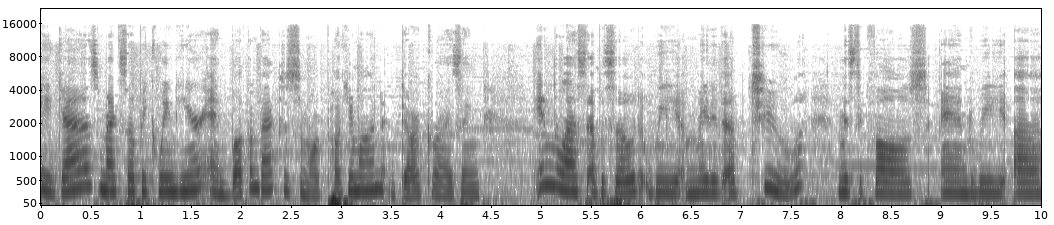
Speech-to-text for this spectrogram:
Hey guys, Max LP Queen here, and welcome back to some more Pokemon Dark Rising. In the last episode, we made it up to Mystic Falls, and we, uh,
